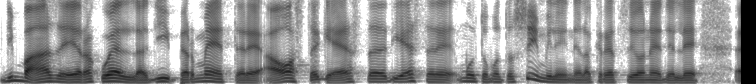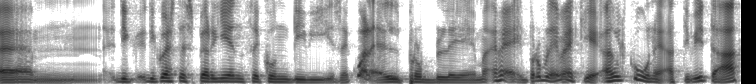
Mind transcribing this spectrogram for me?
di base era quella di permettere a host e guest di essere molto molto simili nella creazione delle, ehm, di, di, queste esperienze condivise. Qual è il problema? Eh, il problema è che alcune attività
